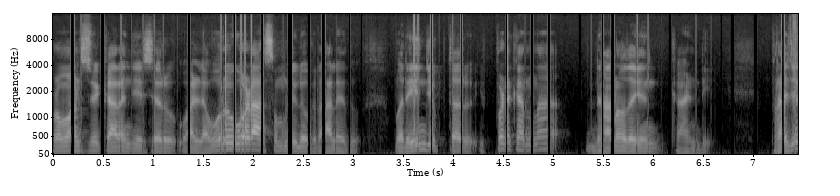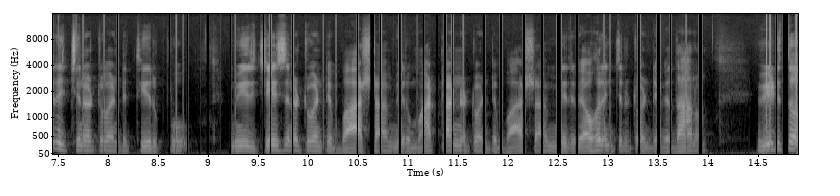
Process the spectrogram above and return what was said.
ప్రమాణ స్వీకారం చేశారు. వాళ్ళు ఎవరు కూడా అసెంబ్లీలోకి రాలేదు. మరి ఏం చెప్తారు? ఇప్పటికన్నా జ్ఞానోదయం కాండి. ప్రజలు ఇచ్చినటువంటి తీర్పు మీరు చేసినటువంటి భాష మీరు మాట్లాడినటువంటి భాష మీరు వ్యవహరించినటువంటి విధానం వీటితో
